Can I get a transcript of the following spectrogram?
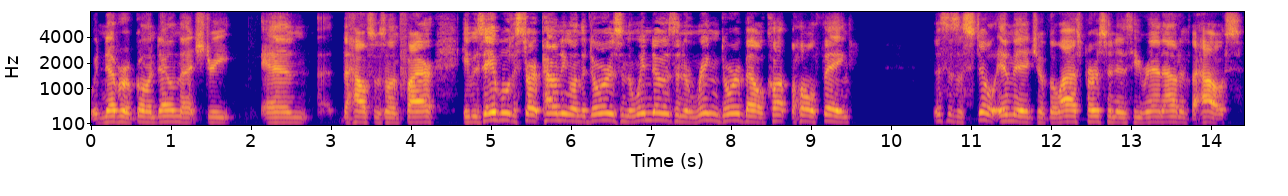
Would never have gone down that street and uh, the house was on fire. He was able to start pounding on the doors and the windows, and a ring doorbell caught the whole thing. This is a still image of the last person as he ran out of the house.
